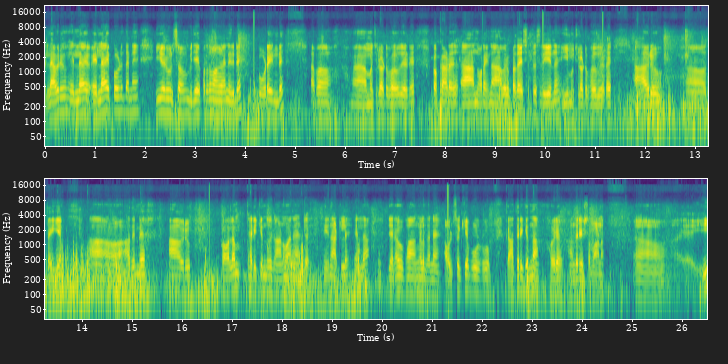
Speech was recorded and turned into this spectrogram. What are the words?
എല്ലാവരും എല്ലാ എല്ലായ്പ്പോഴും തന്നെ ഈ ഒരു ഉത്സവം വിജയപ്രദമാകാൻ ഇതിന്റെ കൂടെയുണ്ട്. അപ്പോൾ മുച്ചിലോട്ട് ഭഗവതിയുടെ കൊക്കാട് എന്ന് പറയുന്ന ആ ഒരു പ്രദേശത്ത് സ്ഥിതി ചെയ്യുന്ന ഈ മുച്ചിലോട്ട് ഭഗവതിയുടെ ആ ഒരു തെയ്യം അതിന്റെ ആ ഒരു കോലം ധരിക്കുന്നത് കാണുവാനായിട്ട് ഈ നാട്ടിലെ എല്ലാ ജനവിഭാഗങ്ങളും തന്നെ ഔത്സുക്യപൂർവം കാത്തിരിക്കുന്ന ഒരു അന്തരീക്ഷമാണ്. ഈ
